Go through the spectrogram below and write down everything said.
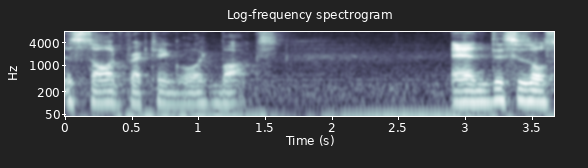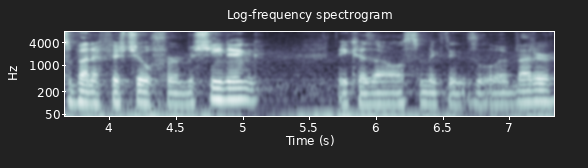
a solid rectangle like box. And this is also beneficial for machining because I also make things a little bit better.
